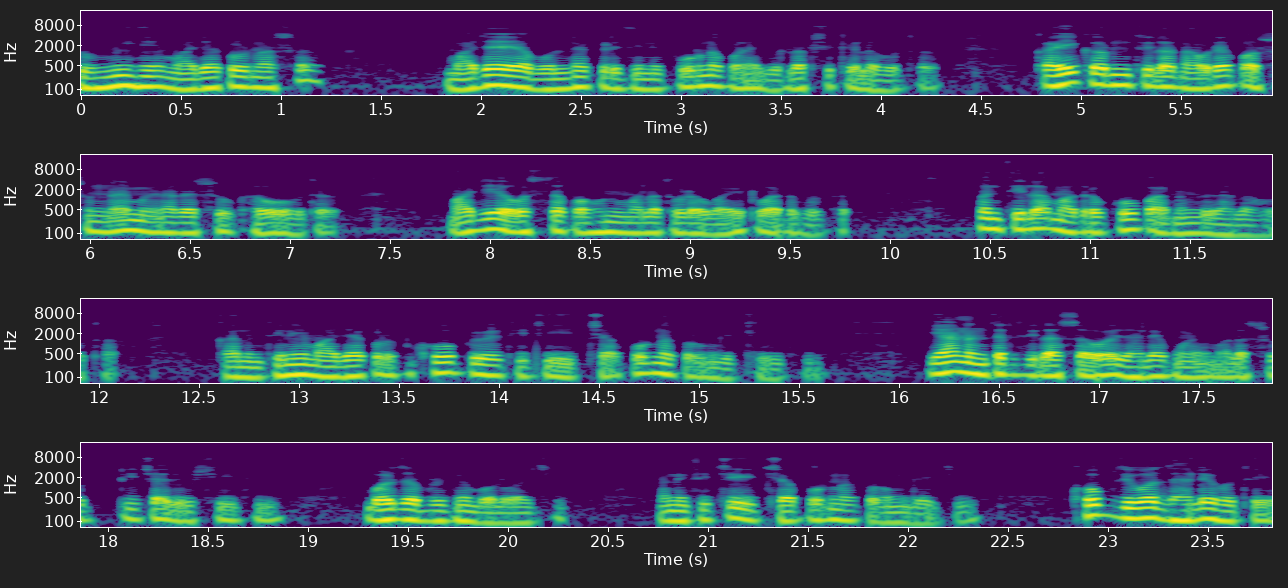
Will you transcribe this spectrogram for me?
तुम्ही हे माझ्याकडून असं माझ्या या बोलण्याकडे तिने पूर्णपणे दुर्लक्ष केलं होतं. काही करून तिला नवऱ्यापासून न मिळणारं सुख हवं होतं. माझी अवस्था पाहून मला थोडं वाईट वाटत होतं पण तिला मात्र खूप आनंद झाला होता. कारण तिने माझ्याकडून खूप वेळ तिची इच्छा पूर्ण करून घेतली होती. यानंतर तिला सवय झाल्यामुळे मला सुट्टीच्या दिवशी ती बळजबरीने बोलवायची आणि तिची इच्छा पूर्ण करून घ्यायची. खूप दिवस झाले होते.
